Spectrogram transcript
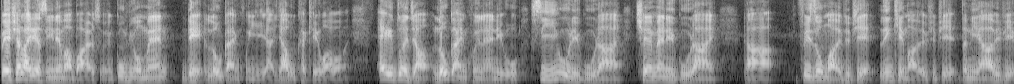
ပယ်ဖြတ်လိုက်တဲ့စီးထဲမှာပါတယ်ဆိုရင်ကိုမျော်မှန်းတဲ့အလုတ်ကင်ခွင့်ရရဖို့ခက်ခဲသွားပါမယ်။အဲ့ဒီအတွက်ကြောင့်အလုတ်ကင်ခွင့်လန်းတွေကို CEO တွေကိုယ်တိုင် chairman တွေကိုယ်တိုင်ဒါ Facebook မှာပဲဖြစ်ဖြစ် LinkedIn မှာပဲဖြစ်ဖြစ်တနေရာပဲဖြစ်ဖြစ်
